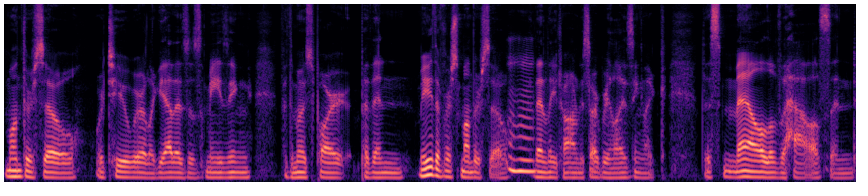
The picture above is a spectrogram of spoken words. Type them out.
month or so or two, we were like, yeah, this is amazing for the most part. But then maybe the first month or so, Mm-hmm. then later on, we started realizing like the smell of the house and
